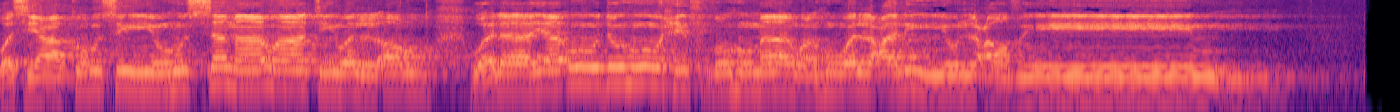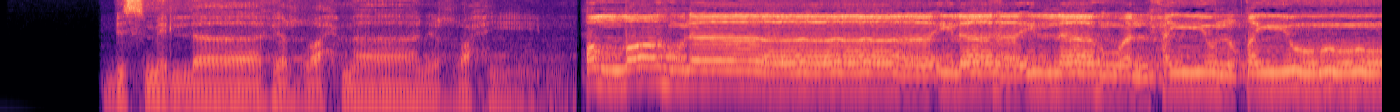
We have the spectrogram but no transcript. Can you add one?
وسع كرسيه السماوات والأرض ولا يؤوده حفظهما وهو العلي العظيم. بسم الله الرحمن الرحيم. الله لا إله إلا هو الحي القيوم.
